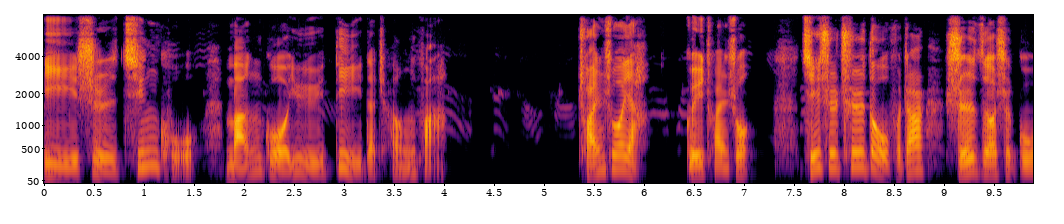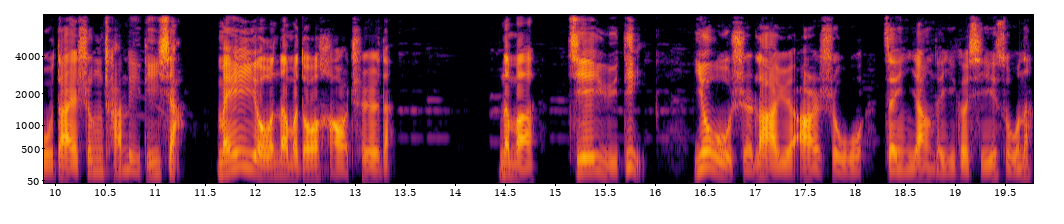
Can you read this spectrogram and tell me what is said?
以示清苦，瞒过玉帝的惩罚。传说呀，归传说，其实吃豆腐渣实则是古代生产力低下，没有那么多好吃的。那么接玉帝又是腊月二十五怎样的一个习俗呢？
